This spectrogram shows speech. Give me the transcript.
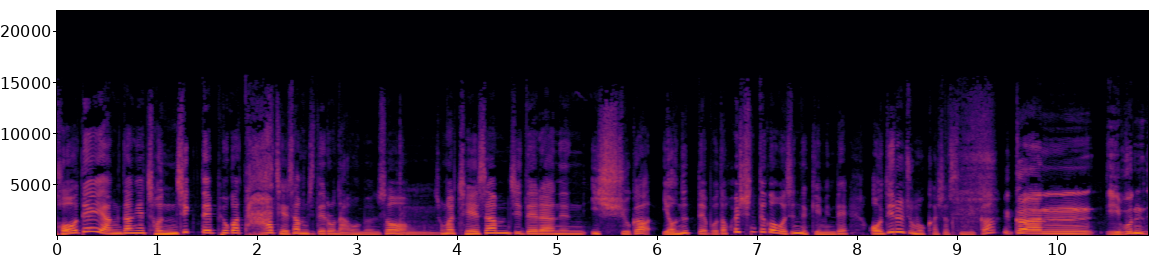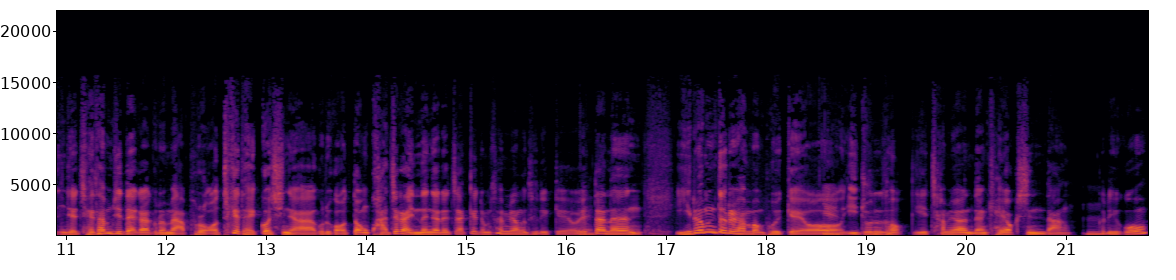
거대 양당의 전직 대표가 다 제3지대로 나오면서 음. 정말 제3지대라는 이슈가 여느 때보다 훨씬 뜨거워진 느낌인데 어디를 주목하셨습니까? 그러니까 이분 이제 제3지대가 그러면 앞으로 어떻게 될 것이냐 그리고 어떤 과제가 있느냐를 짧게 좀 설명을 드릴게요. 네. 일단은 이름들을 한번 볼게요. 예. 이준석이 참여한다는 개혁신당 음. 그리고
